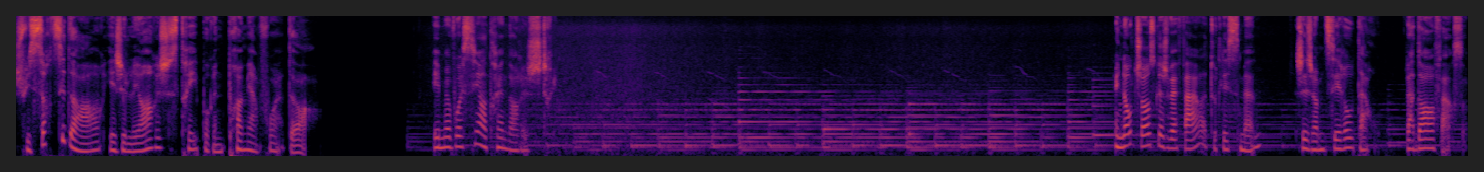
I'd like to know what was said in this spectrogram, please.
je suis sortie dehors et je l'ai enregistré pour une première fois dehors. Et me voici en train d'enregistrer. Une autre chose que je vais faire toutes les semaines, je vais me tirer au tarot. J'adore faire ça.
